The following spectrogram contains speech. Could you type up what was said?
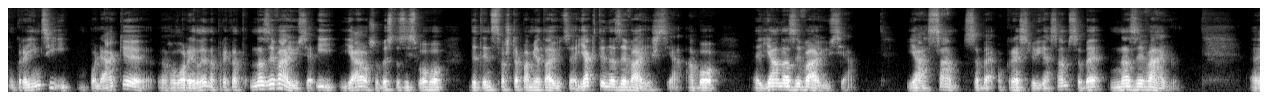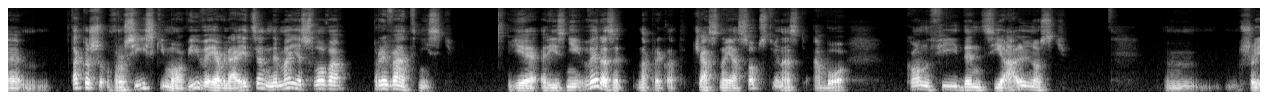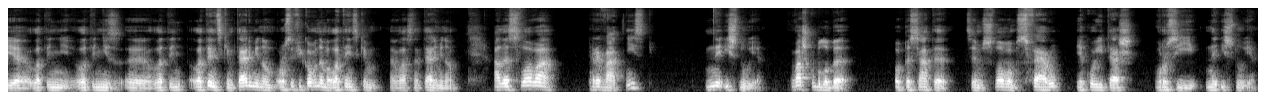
українці і поляки говорили, наприклад, називаюся. І я особисто зі свого дитинства ще пам'ятаю це. Як ти називаєшся? Або я називаюся. Я сам себе окреслюю, я сам себе називаю. Ем, Також в російській мові, виявляється, немає слова приватність. Є різні вирази, наприклад, частна собственность або конфіденціальність, що є латині, латині, латин, латинським терміном, русифікованим латинським е, власне, терміном. Але слова приватність не існує. Важко було би описати цим словом сферу, якої теж в Росії не існує.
